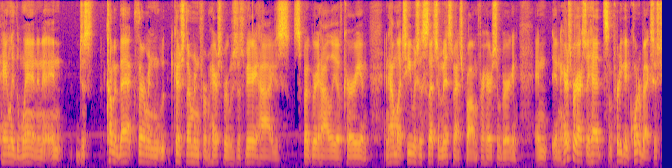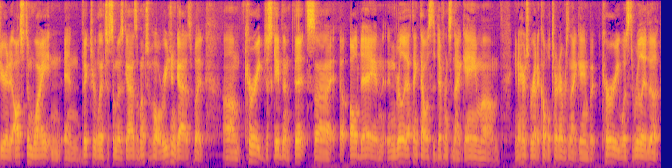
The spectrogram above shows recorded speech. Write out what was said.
Handley the win, and and just coming back, Thurman, Coach Thurman from Harrisburg was just very high. He Just spoke very highly of Curry and, and how much he was just such a mismatch problem for Harrisonburg. And, and, and Harrisburg actually had some pretty good cornerbacks this year. Austin White and, and Victor Lynch and some of those guys, a bunch of all region guys. But um, Curry just gave them fits uh, all day. And, and really, I think that was the difference in that game. Um, you know, Harrisburg had a couple turnovers in that game, but Curry was really the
